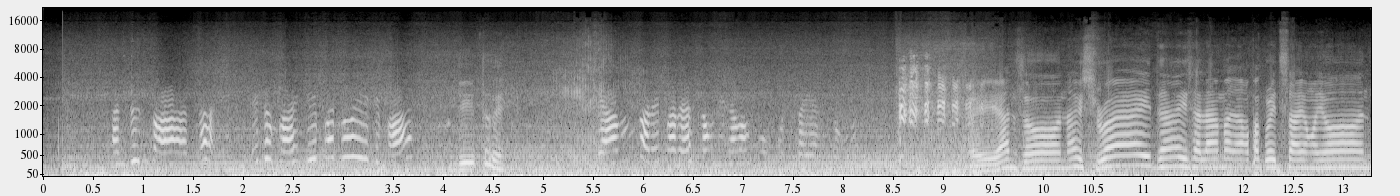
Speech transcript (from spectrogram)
Andun pa ata. Ito ba? Hindi pa to eh, di ba? Dito eh. Kaya pare-parehas lang din naman pupunta yan doon. Ayan, so nice ride. Ay, salamat nakapag-rides tayo ngayon.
